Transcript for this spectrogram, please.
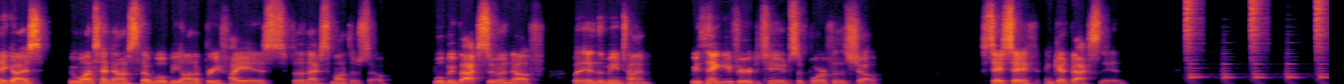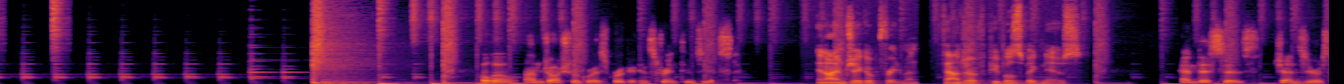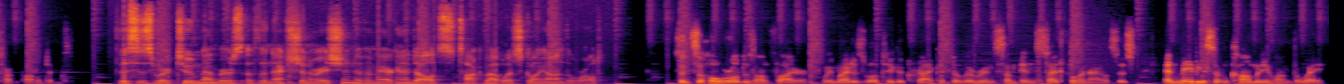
Hey guys, we want to announce that we'll be on a brief hiatus for the next month or so. We'll be back soon enough, but in the meantime, we thank you for your continued support for the show. Stay safe and get vaccinated. Hello, I'm Joshua Groisberg, a history enthusiast. And I'm Jacob Friedman, founder of People's Big News. And this is Gen Zers Talk Politics. This is where two members of the next generation of American adults talk about what's going on in the world. Since the whole world is on fire, we might as well take a crack at delivering some insightful analysis and maybe some comedy along the way.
